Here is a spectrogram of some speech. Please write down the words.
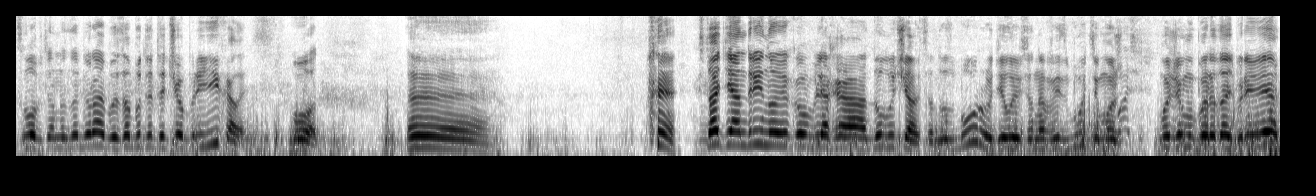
з хлопцями забирай, бо забудете, чого приїхали. От. Е... Кстати, Андрій Новіков, бляха, долучався до збору, ділився на Фейсбуці. Може, може йому передати привіт.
